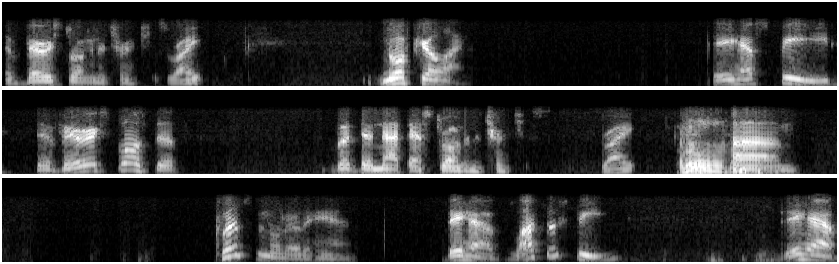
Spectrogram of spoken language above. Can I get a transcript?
They're very strong in the trenches, right? North Carolina. They have speed. They're very explosive, but they're not that strong in the trenches, right? Mm. Um, Clemson, on the other hand, they have lots of speed. They have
